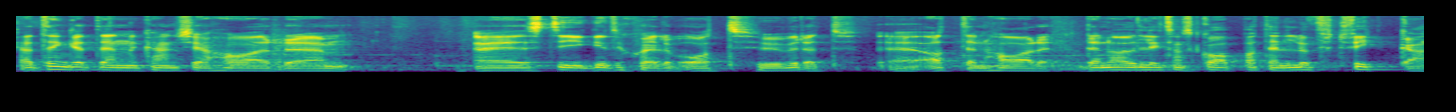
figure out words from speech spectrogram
jag tänker att den kanske har eh, stigit själv åt huvudet. Eh, att den har, den har liksom skapat en luftficka.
